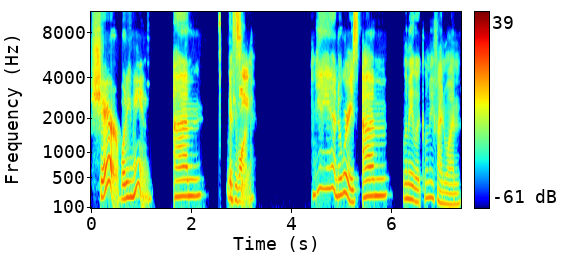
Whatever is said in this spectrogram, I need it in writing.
Share. What do you mean? Um, if you see. want. Yeah, yeah, no worries. Um, let me look. Let me find one.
